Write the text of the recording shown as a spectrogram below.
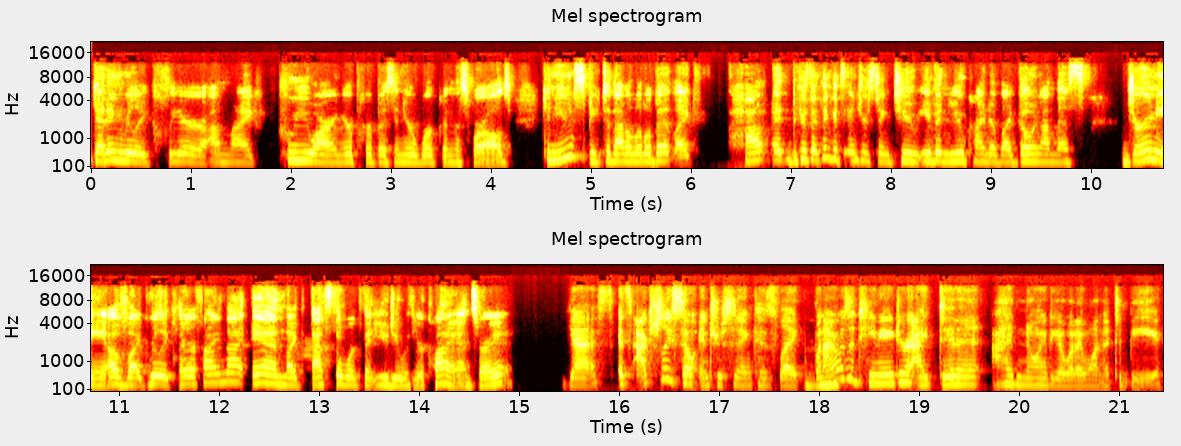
getting really clear on like who you are and your purpose and your work in this world, can you speak to that a little bit? Like how, eh, because I think it's interesting too, even you kind of like going on this journey of like really clarifying that and like that's the work that you do with your clients right Yes, it's actually so interesting because, like, mm-hmm. when I mm-hmm. was a teenager, I didn't, I had no idea what I wanted to be,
